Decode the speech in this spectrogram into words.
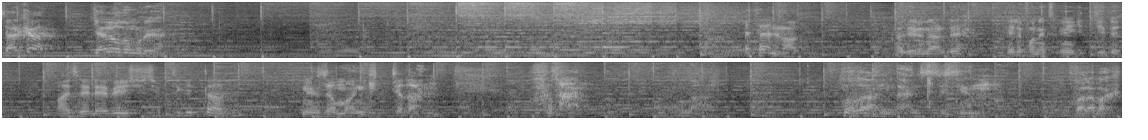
Serkan gel oğlum buraya. Efendim abi. Kadir nerede? Telefon etmeye gittiydi. Acele bir işi çıktı gitti abi. Ne zaman gitti lan? Ulan. Ulan. Ulan ben sizin. Bana bak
